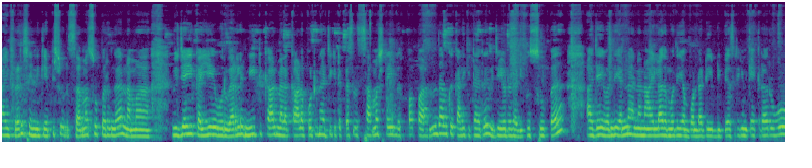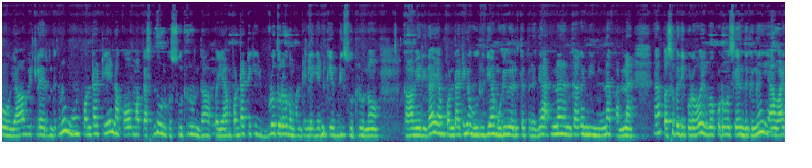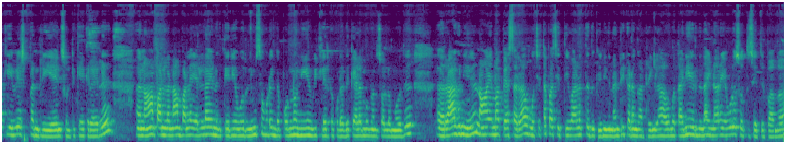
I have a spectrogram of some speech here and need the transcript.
Hi friends இன்றைக்கி episode செம சூப்பருங்க நம்ம விஜய் கையை ஒரு விரலை நீட்டி கால் மேலே காலை போட்டுன்னு அஜிக்கிட்ட பேசுறது செம ஸ்டைல் பாப்பா அந்த அளவுக்கு கலக்கிட்டார். விஜயோட நடிப்பு சூப்பர் அஜய் வந்து என்ன என்ன நான் இல்லாத போது என் பொண்டாட்டி இப்படி பேசுகிறீங்கன்னு கேட்குறாரு ஓ என் வீட்டில் இருந்துக்குன்னு உன் பொண்டாட்டியே நான் கோபமாக பேசுறது உனக்கு சுருன்னு தான் அப்போ என் பொண்டாட்டிக்கு இவ்வளோ துரோகம் பண்ணுறீங்களே எனக்கு எப்படி சுடுறணும் காவேரி தான் என் பொண்டாட்டின்னு உறுதியாக முடிவு எடுத்த பிறகு அண்ணனுக்காக நீ என்ன பண்ண? பசுபதி கூடவும் இவ கூடவும் சேர்ந்துக்கின்னு என் வாழ்க்கையை வேஸ்ட் பண்ணுறியேன்னு சொல்லிட்டு கேட்குறாரு நான் பண்ணல நான் பண்ணல எல்லாம் எனக்கு தெரியும். ஒரு நிமிஷம் கூட இந்த பொண்ணும் நீயும் வீட்டில் இருக்கக்கூடாது கிளம்புங்கன்னு சொல்லும் போது ராகினியும் நியாயமாக பேசுகிறா உங்கள் சித்தப்பா சித்தி வளர்த்ததுக்கு நீங்கள் நன்றி கடன் காட்டுறீங்களா? அவங்க தனியாக இருந்தால் இந்நேரம் எவ்வளோ சொத்து சேர்த்துருப்பாங்க?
